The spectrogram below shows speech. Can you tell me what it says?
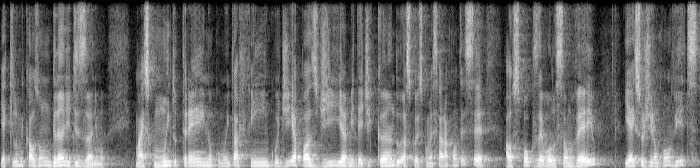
e aquilo me causou um grande desânimo. Mas com muito treino, com muito afinco, dia após dia, me dedicando, as coisas começaram a acontecer. Aos poucos a evolução veio e aí surgiram convites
